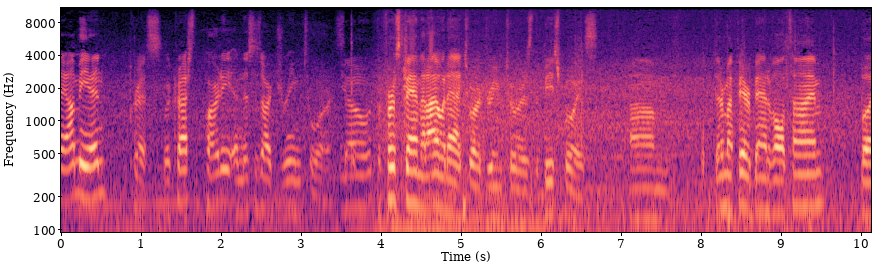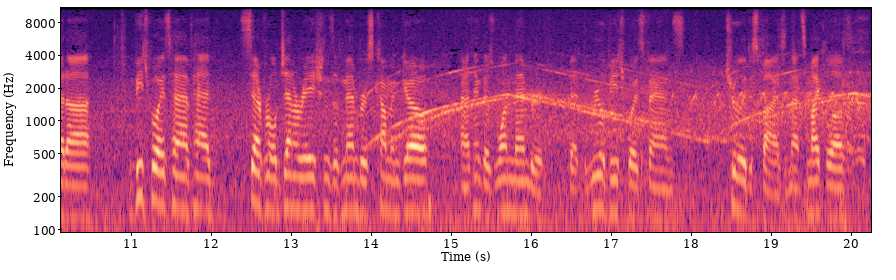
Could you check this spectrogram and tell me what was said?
Hey, I'm Ian. Chris. We're Crash the Party, and this is our dream tour. So the first band that I would add to our dream tour is the Beach Boys. Um, they're my favorite band of all time, but uh, the Beach Boys have had several generations of members come and go, and I think there's one member that the real Beach Boys fans truly despise, and that's Mike Love.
